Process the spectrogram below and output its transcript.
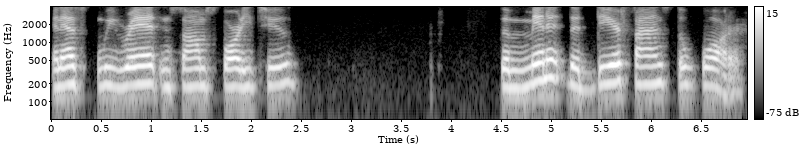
And as we read in Psalms 42, the minute the deer finds the water,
